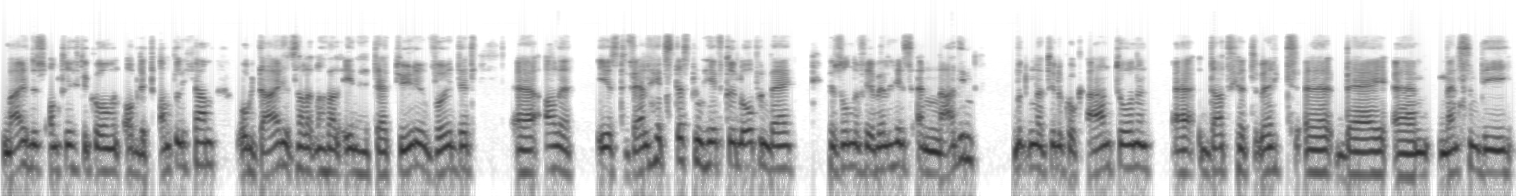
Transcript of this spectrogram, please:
Maar dus om terug te komen op dit antilichaam, ook daar zal het nog wel enige tijd duren voor dit alle eerste veiligheidstesten heeft lopen bij gezonde vrijwilligers. En nadien moet men natuurlijk ook aantonen uh, dat het werkt uh, bij um, mensen die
